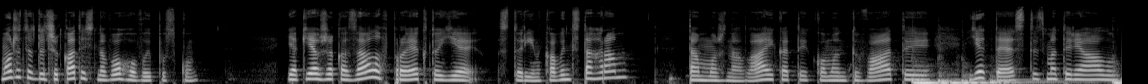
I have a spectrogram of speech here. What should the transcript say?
Можете дочекатись нового випуску. Як я вже казала, в проєкту є сторінка в інстаграм, там можна лайкати, коментувати, є тести з матеріалу.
